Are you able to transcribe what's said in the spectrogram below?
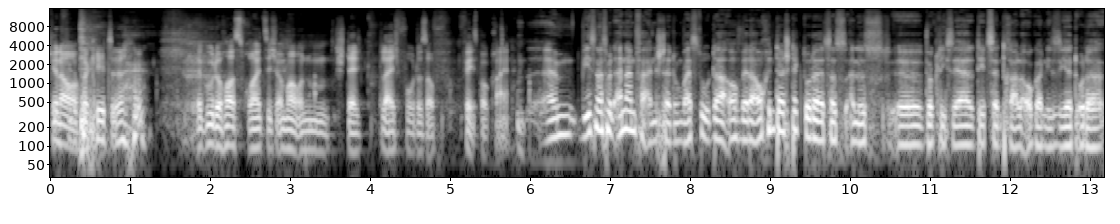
Genau. Pakete. Der gute Horst freut sich immer und stellt gleich Fotos auf Facebook rein. Ähm, wie ist denn das mit anderen Veranstaltungen? Weißt du da auch, wer da auch hintersteckt oder ist das alles äh, wirklich sehr dezentral organisiert oder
